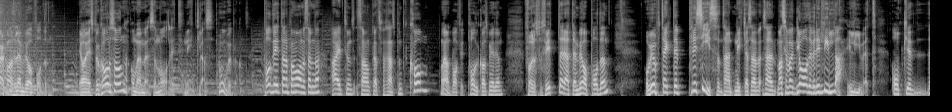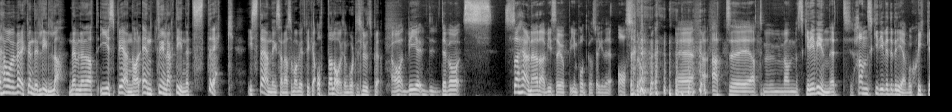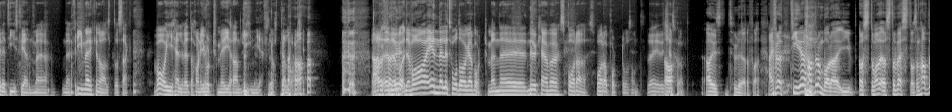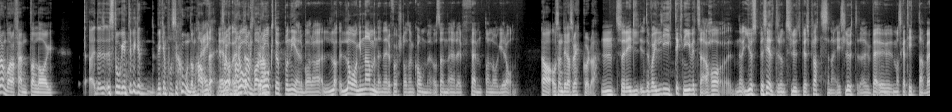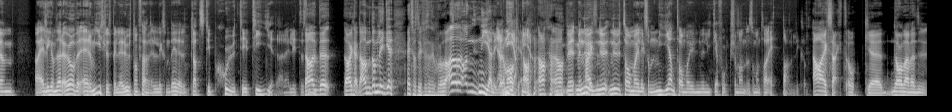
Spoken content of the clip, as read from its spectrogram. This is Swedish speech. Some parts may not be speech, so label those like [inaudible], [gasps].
Och välkomna till NBA-podden. Jag är Jesper Karlsson och med mig som vanligt Niklas Hovebrand. Podden hittar ni på vanliga ställena, iTunes, Soundcloud, Fans.com och annat valfritt podcastmedium. Följ oss på Twitter, att NBA-podden. Och vi upptäckte precis sånt här Niklas, så här, man ska vara glad över det lilla i livet. Och eh, det här var väl verkligen det lilla, nämligen att ISPN har äntligen lagt in ett streck i standingsarna så man vet vilka åtta lag som går till slutspel. Ja, vi, det var så här nära visar jag upp i en podcast, vilket är asbra. [laughs] eh, att, eh, att man skrev in ett handskrivet brev och skickade till ISBN med, med frimärken och allt och sagt Vad i helvete har ni gjort med eran linje efter åtta lag? Ja, det, var, det var en eller två dagar bort, men eh, nu kan jag spara, spara porto och sånt. Det, det känns Ja. skönt. Ja, det är tur det i alla fall. Nej, för att tidigare hade de bara i öst, de hade öst och väst och sen hade de bara 15 lag. Det stod inte vilken, vilken position de hade. Nej, utan de hade rakt, bara... rakt upp och ner bara. La- Lagnamnen är det första som kommer och sen är det 15 lag i rad. Ja, och sen deras record då. Mm, så det, det var ju lite knivigt så här. Ha, just speciellt runt slutspelsplatserna i slutet. Där, ve- man ska titta, vem... Ja, ligger de där över? Är de i slutspel eller utanför? Eller liksom, det är plats typ 7 till 10 där. Lite så Ja, det, ja exakt. Ja, men de ligger 1, 2, 3, 4, 5, 6, 7, 8, 9 ligger Ja, de. nia, ja, nia. ja, ja. Men, men nu, exakt. nu, nu tar man ju liksom, nian tar man ju lika fort som man, som man tar ettan liksom. Ja, exakt. Och eh, nu har de även,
